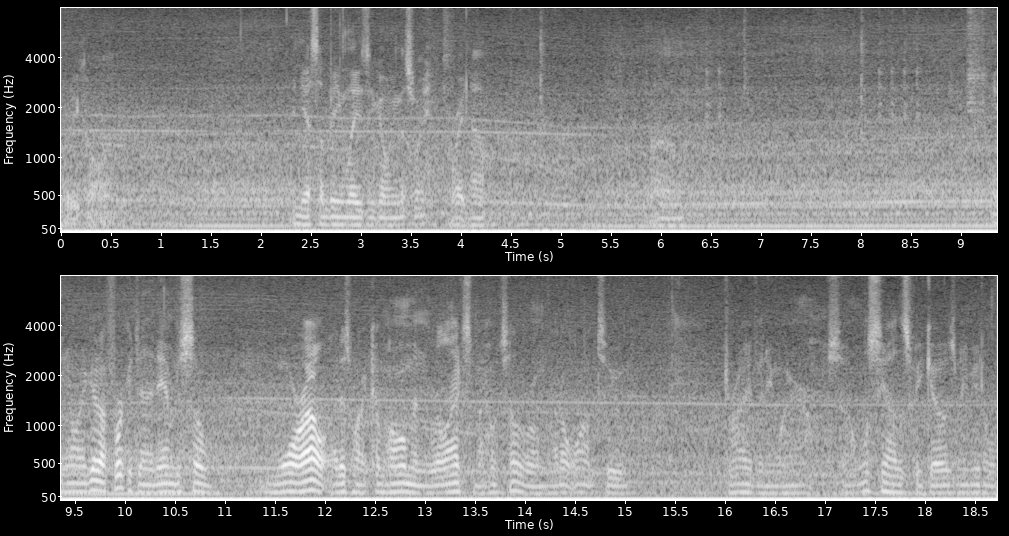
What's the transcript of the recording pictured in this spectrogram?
what do you call it? And yes, I'm being lazy going this way right now. Um, I get off work at the end of the day, I'm just so wore out. I just want to come home and relax in my hotel room. I don't want to drive anywhere. So we'll see how this week goes. Maybe it'll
